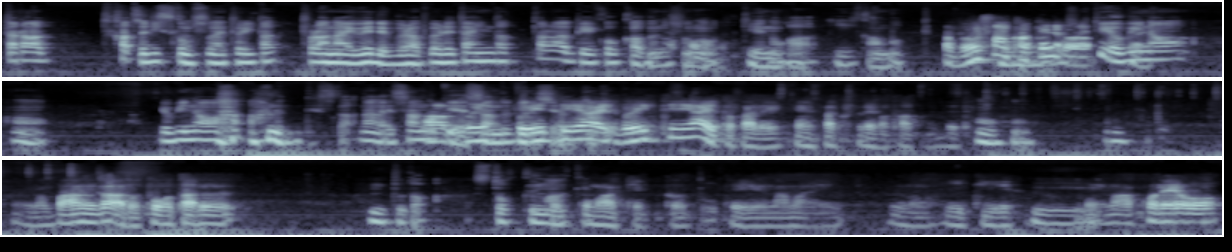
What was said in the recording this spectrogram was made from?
たら、かつリスクもそんなに取りた、取らない上で上振れたいんだったら、米国株のそのっていうのがいいかも分散かければ、それって呼び名、うん。呼び名はあるんですか？なんかあ S&P、S&P で調べて VTI、VTI とかで検索すれば多分出てくうんうん。る。バンガードトータル本当だ。ストックマーケストックマーケットっていう名前の ETF まあこれを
